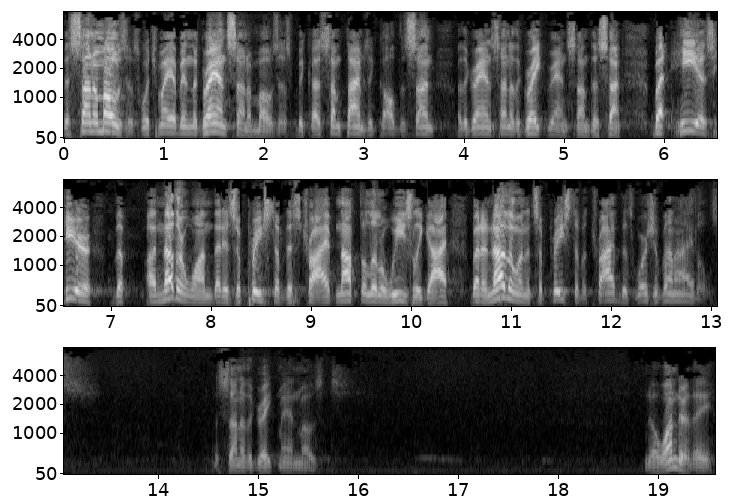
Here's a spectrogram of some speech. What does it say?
The son of Moses, which may have been the grandson of Moses, because sometimes they called the son or the grandson of the great grandson the son. But he is here, the, another one that is a priest of this tribe, not the little Weasley guy, but another one that's a priest of a tribe that's worshiping idols. The son of the great man Moses. No wonder they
